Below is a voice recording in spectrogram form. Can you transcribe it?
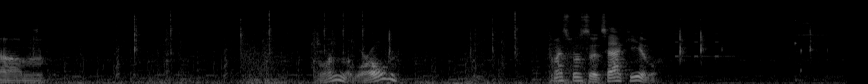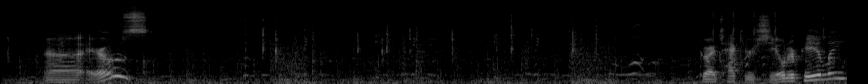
Um. What in the world? How am I supposed to attack you? Uh, arrows? Do I attack your shield repeatedly?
